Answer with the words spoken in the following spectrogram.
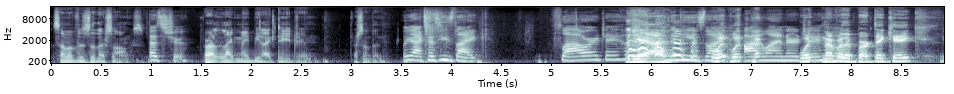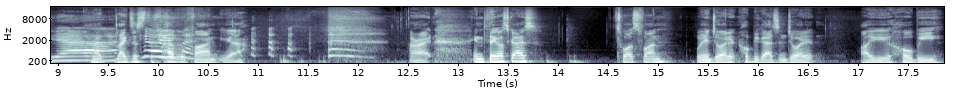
some of his other songs, That's true. or like maybe like Daydream or something. Well, yeah, because he's like flower J Hope. Yeah, and then he's like With- with- eyeliner with- J remember the birthday cake? Yeah, Like, like just Yeah, having like- fun. Yeah. All right. Anything else, guys? It was fun. We enjoyed it. Hope you guys enjoyed it. All you Hobi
